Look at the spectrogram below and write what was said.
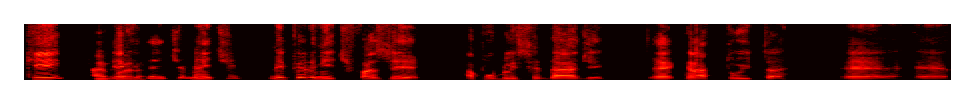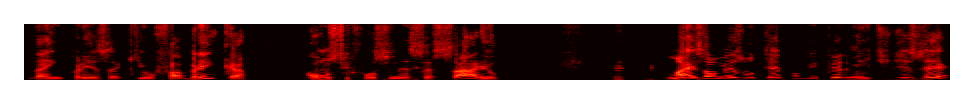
que, Agora. evidentemente, me permite fazer a publicidade é, gratuita é, é, da empresa que o fabrica, como se fosse necessário, mas, ao mesmo tempo, me permite dizer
